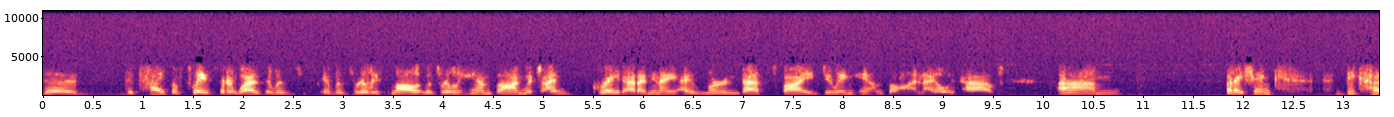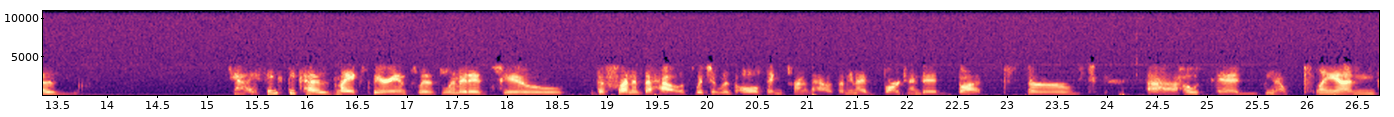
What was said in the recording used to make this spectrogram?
the the type of place that it was, it was it was really small. It was really hands on, which I'm great at. I mean, I, I learn best by doing hands on. I always have. Um, but I think because yeah, I think because my experience was limited to the front of the house, which it was all things front of the house. I mean, I've bartended, bussed, served, uh, hosted, you know, planned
